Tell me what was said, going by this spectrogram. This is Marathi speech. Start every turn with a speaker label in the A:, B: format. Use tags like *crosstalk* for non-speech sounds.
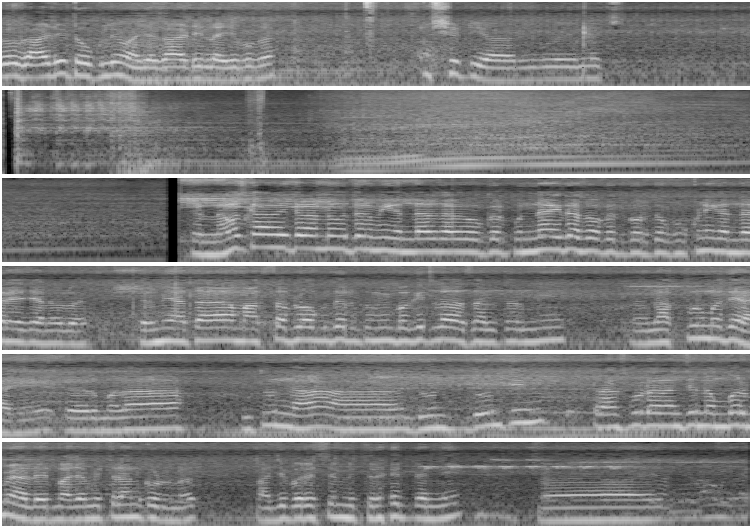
A: हे गाडी ठोकली माझ्या गाडीला हे बघा. शिट यार हे बघा एम एच. तर नमस्कार मित्रांनो तर मी गंधार साळगावकर पुन्हा एकदा स्वागत करतो कोकणी गंधार या चॅनलवर तर मी आता मागचा ब्लॉग जर तुम्ही बघितला असाल तर मी नागपूरमध्ये आहे. तर मला इथून ना दोन दोन तीन ट्रान्सपोर्टरांचे नंबर मिळाले आहेत माझ्या मित्रांकडूनच. माझे बरेचसे मित्र आहेत त्यांनी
